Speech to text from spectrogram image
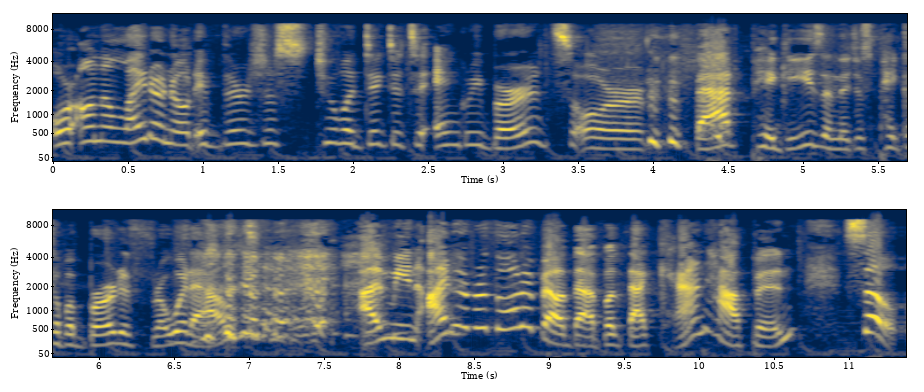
Or on a lighter note, if they're just too addicted to Angry Birds or Bad Piggies and they just pick up a bird and throw it out. I mean, I never thought about that, but that can happen. So,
